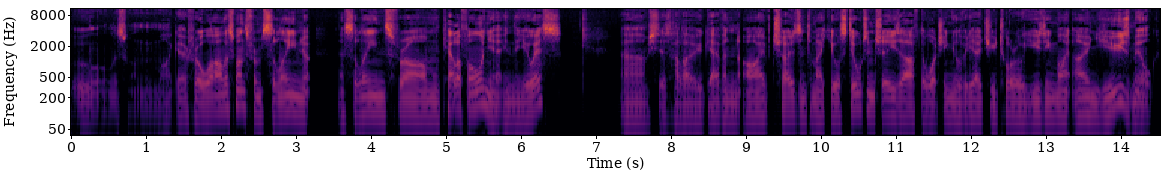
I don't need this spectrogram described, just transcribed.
Ooh, this one might go for a while. This one's from Celine. Uh, Celine's from California in the US. Um, she says, Hello, Gavin. I've chosen to make your Stilton cheese after watching your video tutorial using my own ewe's milk.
